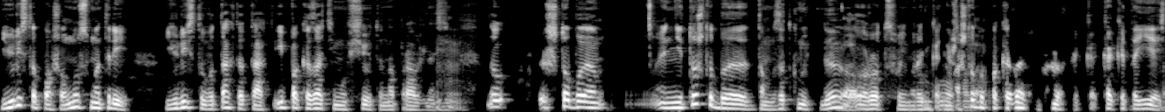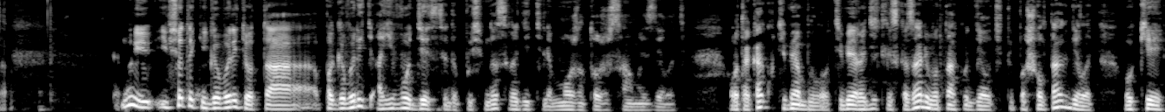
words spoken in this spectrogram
юриста пошел? Ну смотри, юристы вот так-то так. И показать ему всю эту направленность. Мгм. Ну, чтобы не то, чтобы там заткнуть да, Да. рот своим родителям, Конечно, а чтобы да. показать как, как это есть. Да. Ну и, и все-таки говорить вот о, поговорить о его детстве, допустим, да, с родителем можно то же самое сделать. Вот, а как у тебя было? Тебе родители сказали вот так вот делать, и ты пошел так делать, окей,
